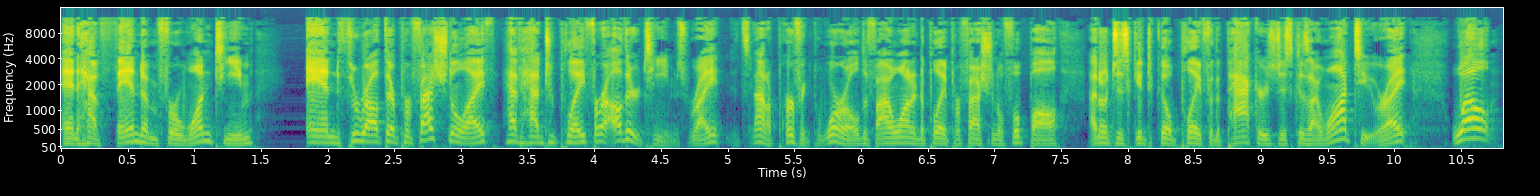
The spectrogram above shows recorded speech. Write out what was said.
and have fandom for one team and throughout their professional life have had to play for other teams, right? It's not a perfect world. If I wanted to play professional football, I don't just get to go play for the Packers just because I want to, right? Well,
